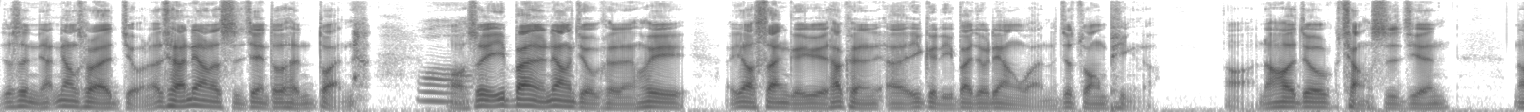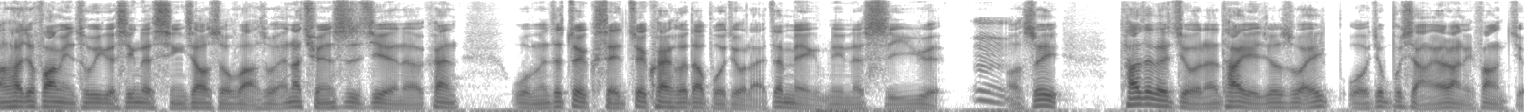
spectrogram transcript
就是酿酿出来的酒呢，而且它酿的时间都很短的哦，所以以一般人酿酒可能会要三个月，他可能呃一个礼拜就酿完了，就装瓶了啊，然后就抢时间，然后他就发明出一个新的行销手法，说，哎，那全世界呢，看我们这最谁最快喝到薄酒来，在每年的十一月，嗯，哦，所以他这个酒呢，他也就是说，哎，我就不想要让你放酒，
